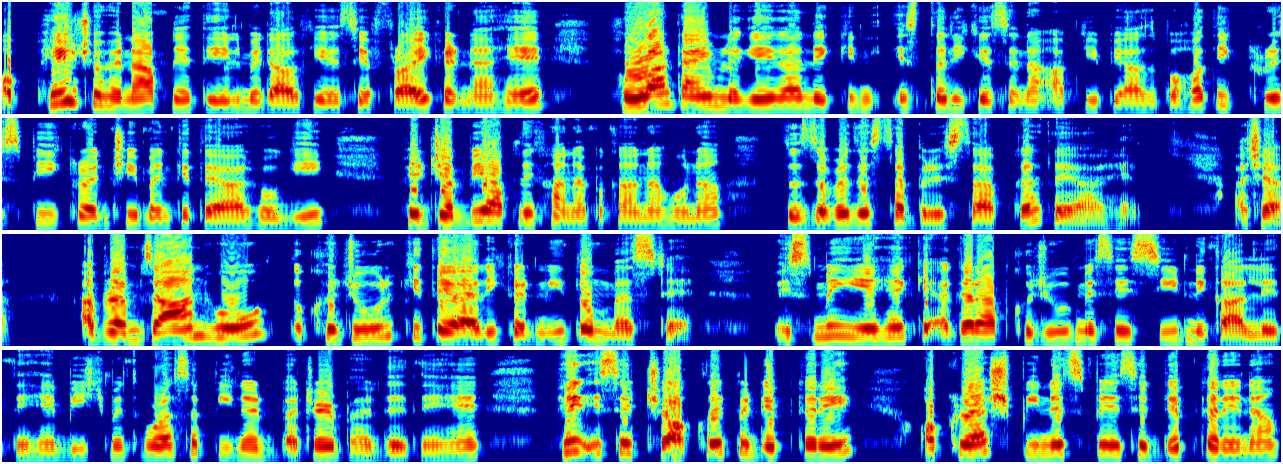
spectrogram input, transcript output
और फिर जो है ना अपने तेल में डाल के इसे फ्राई करना है। थोड़ा टाइम लगेगा, लेकिन इस तरीके से ना आपकी प्याज बहुत ही क्रिस्पी क्रंची बन के तैयार होगी। फिर जब भी आपने खाना पकाना होना तो ज़बरदस्त बरिस्ता आपका तैयार है। अच्छा अब रमज़ान हो तो खजूर की तैयारी करनी तो मस्ट है। इसमें यह है कि अगर आप खजूर में से सीड निकाल लेते हैं, बीच में थोड़ा सा पीनट बटर भर देते हैं, फिर इसे चॉकलेट में डिप करें और क्रश पीनट्स में इसे डिप करें ना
